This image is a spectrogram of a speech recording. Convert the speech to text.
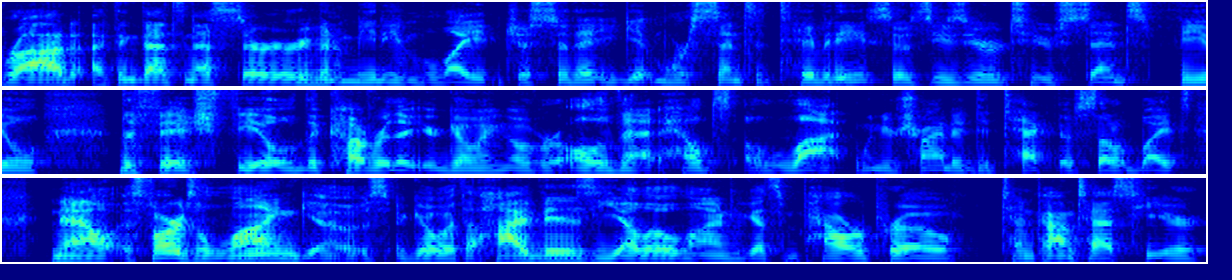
rod, I think that's necessary, or even a medium light, just so that you get more sensitivity, so it's easier to sense, feel the fish, feel the cover that you're going over. All of that helps a lot when you're trying to detect those subtle bites. Now, as far as the line goes, I go with a high-vis yellow line. We got some Power Pro 10 pound test here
